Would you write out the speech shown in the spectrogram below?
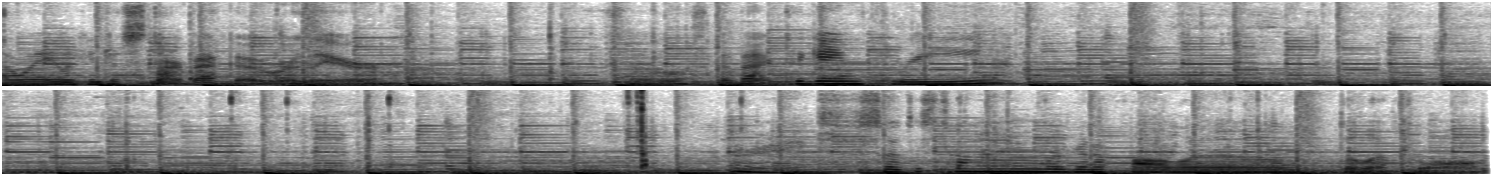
That way we can just start back over there. So let's go back to game three. Alright, so this time we're gonna follow the left wall.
